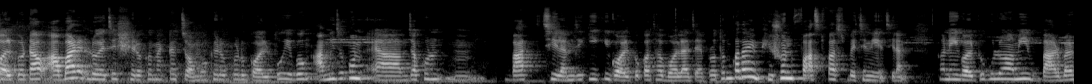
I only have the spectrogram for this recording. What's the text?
গল্পটাও আবার রয়েছে সেরকম একটা চমকের ওপর গল্প এবং আমি যখন যখন বাঁচছিলাম যে কি কি গল্প কথা বলা যায়, প্রথম কথা আমি ভীষণ ফাস্ট ফাস্ট বেছে নিয়েছিলাম। কারণ এই গল্পগুলো আমি বারবার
